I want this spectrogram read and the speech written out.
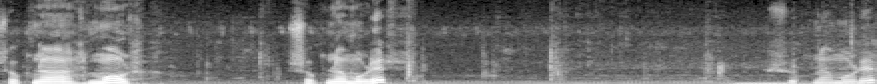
শুকনা মোড়, শুকনা মোড়ের শুকনা মোড়ের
